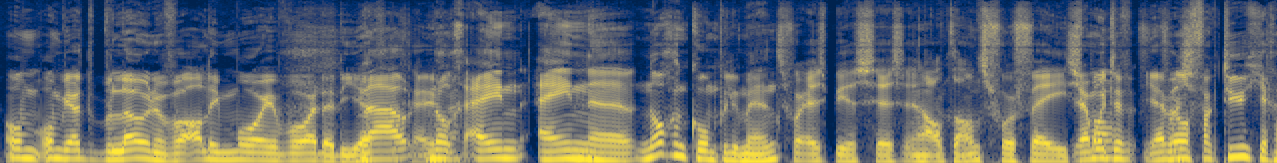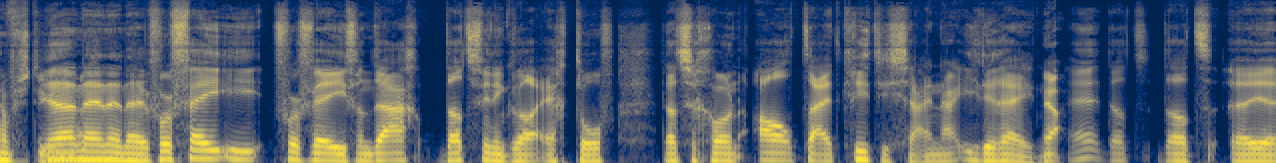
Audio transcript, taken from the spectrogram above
om, om jou te belonen voor al die mooie woorden die je hebt nou, gegeven. nog, één, één, eh, nog een compliment voor SBS 6. En althans voor VI. Jij, moet er- jij wil een factuurtje gaan versturen. Ja, nee, nee, nee. Voor VI, voor VI vandaag, dat vind ik wel echt tof. Dat ze gewoon altijd kritisch zijn naar iedereen. Ja. Hè, dat dat eh,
